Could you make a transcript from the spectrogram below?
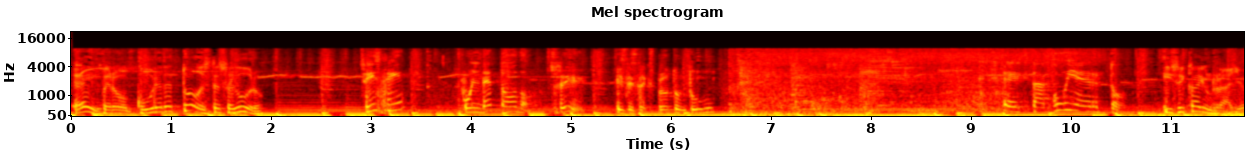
Ey, pero cubre de todo este seguro. Sí, sí, full de todo. Sí. ¿Y si se explota un tubo? Está cubierto. ¿Y si cae un rayo?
